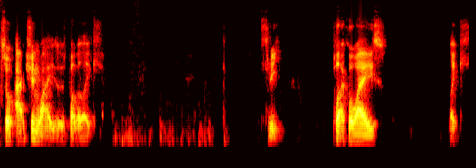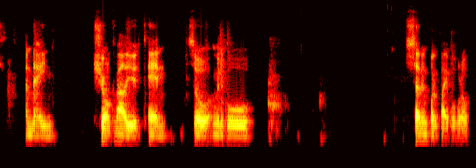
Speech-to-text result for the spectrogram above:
So action wise, it was probably like three. Political wise, like a nine. Shock value ten. So I'm gonna go seven point five overall.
